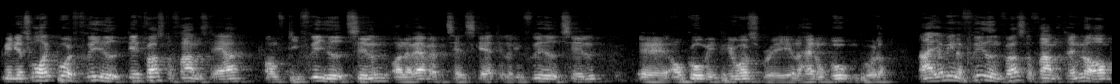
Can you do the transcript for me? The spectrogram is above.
Men jeg tror ikke på, at frihed, det først og fremmest er om din frihed til at lade være med at betale skat, eller din frihed til øh, og gå med en peberspray, eller have nogle våben på dig. Nej, jeg mener, friheden først og fremmest handler om,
